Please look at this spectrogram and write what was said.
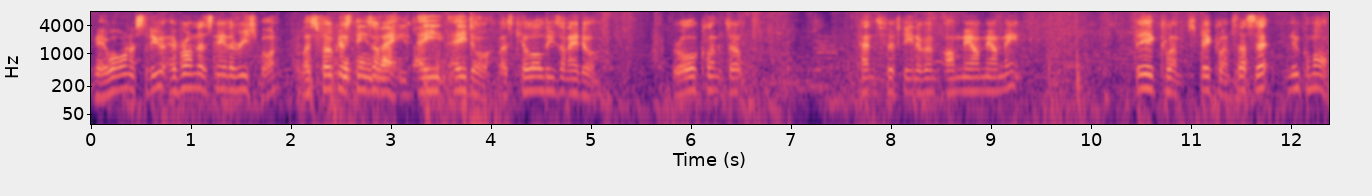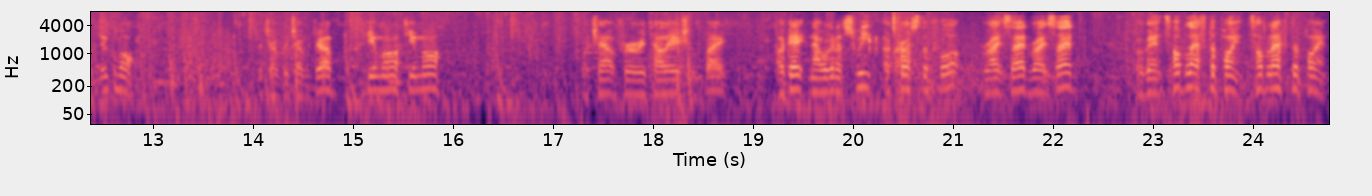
Okay, what I want us to do, everyone that's near the respawn, let's focus Get these on on A, A, A door. Let's kill all these on A door. They're all clumped up. 10 15 of them. On me, on me, on me. Big clumps, big clumps. That's it. Nuke them all, nuke them all. Good job, good job, good job. A few more, a few more. Watch out for a retaliation spike. Okay, now we're going to sweep across the fort. Right side, right side. We're going top left to point, top left to point.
